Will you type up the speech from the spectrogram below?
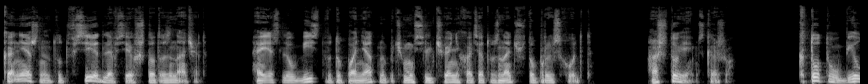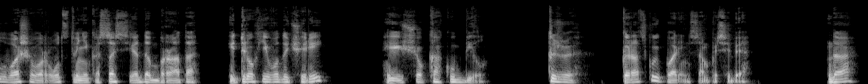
Конечно, тут все для всех что-то значат. А если убийство, то понятно, почему сельчане хотят узнать, что происходит. А что я им скажу? Кто-то убил вашего родственника, соседа, брата и трех его дочерей? И еще как убил. Ты же городской парень сам по себе. Да,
